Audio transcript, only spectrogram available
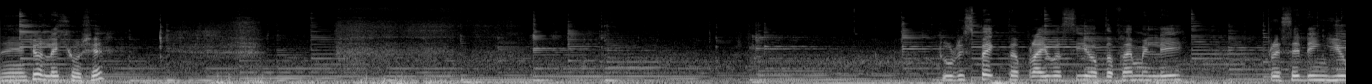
Eh, jo lekhun she. To respect the privacy of the family preceding you,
